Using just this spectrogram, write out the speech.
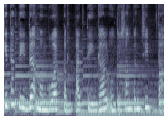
kita tidak membuat tempat tinggal untuk Sang Pencipta,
